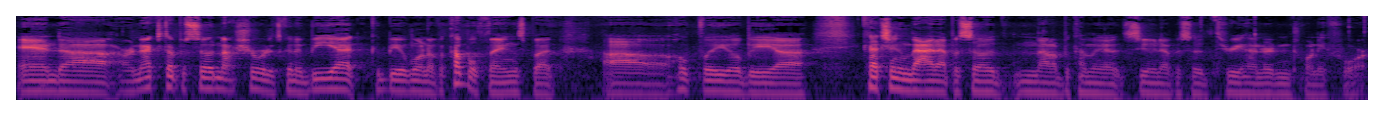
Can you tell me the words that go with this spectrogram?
And uh, our next episode, not sure what it's going to be yet. Could be one of a couple things, but uh, hopefully you'll be uh, catching that episode, and that'll be coming out soon, episode 324.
